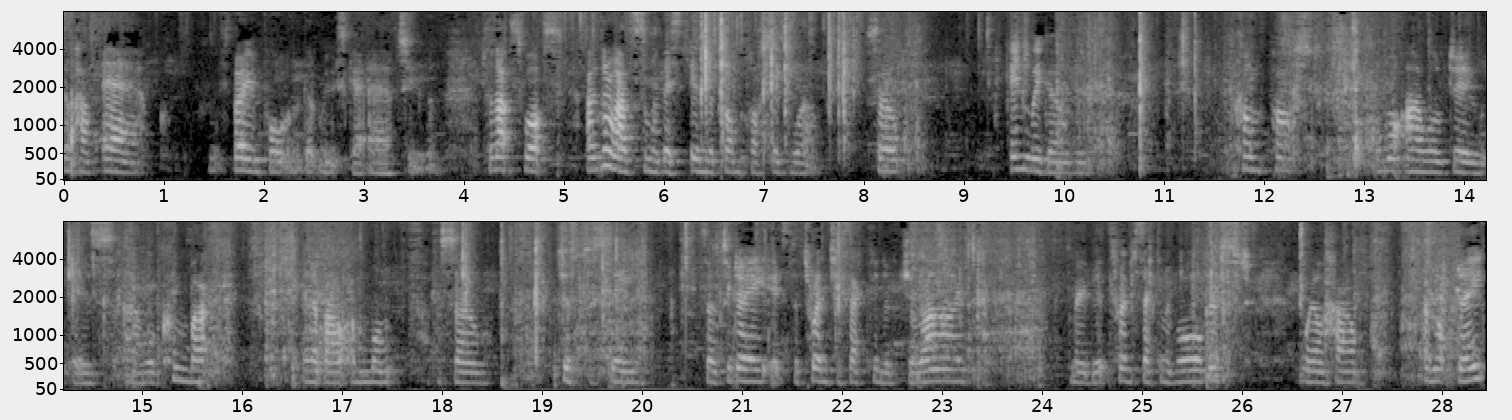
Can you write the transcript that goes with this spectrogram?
they'll have air. It's very important that roots get air to them. So that's what's, I'm going to add some of this in the compost as well. So in we go with compost and what I will do is I will come back in about a month or so just to see. So today it's the 22nd of July maybe the 22nd of August. We'll have an update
